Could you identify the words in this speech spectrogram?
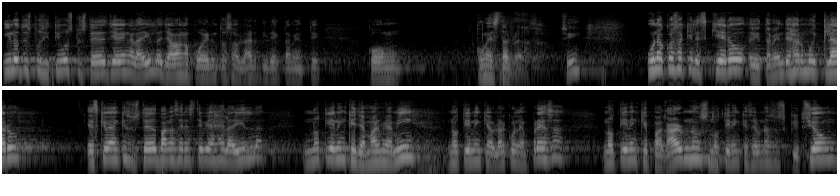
Y los dispositivos que ustedes lleven a la isla ya van a poder entonces hablar directamente con, con esta red, ¿sí? Una cosa que les quiero eh, también dejar muy claro es que vean que si ustedes van a hacer este viaje a la isla, no tienen que llamarme a mí, no tienen que hablar con la empresa, no tienen que pagarnos, no tienen que hacer una suscripción,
